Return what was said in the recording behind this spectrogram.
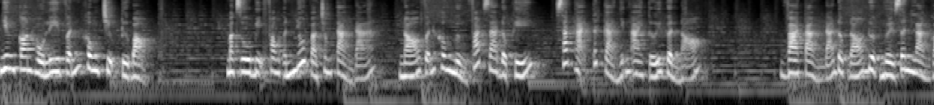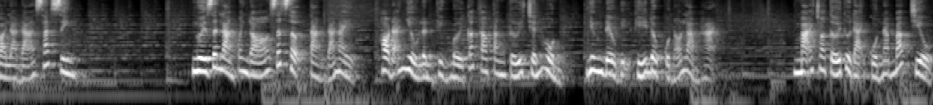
Nhưng con hồ ly vẫn không chịu từ bỏ. Mặc dù bị phong ấn nhốt vào trong tảng đá, nó vẫn không ngừng phát ra độc khí, sát hại tất cả những ai tới gần nó. Và tảng đá độc đó được người dân làng gọi là đá sát sinh. Người dân làng quanh đó rất sợ tảng đá này, họ đã nhiều lần thỉnh mời các cao tăng tới chấn hồn, nhưng đều bị khí độc của nó làm hại. Mãi cho tới thời đại của Nam Bắc Triều,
